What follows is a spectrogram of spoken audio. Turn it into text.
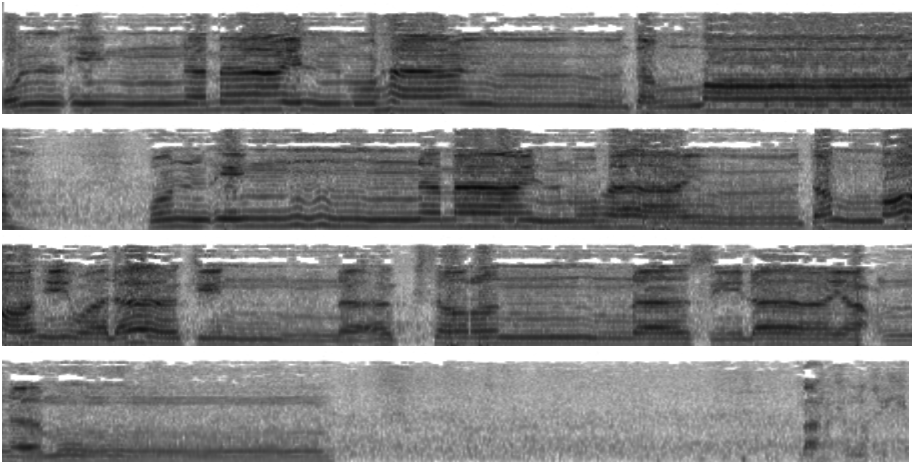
قل إنما علمها عند الله قل إنما علمها عند الله ولكن أكثر الناس لا يعلمون بارك الله فيك.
